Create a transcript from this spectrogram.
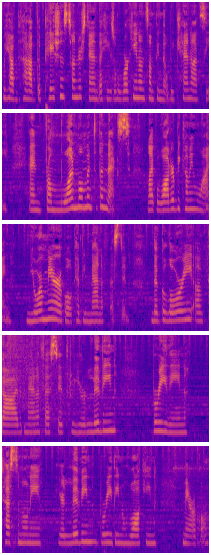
We have to have the patience to understand that He's working on something that we cannot see. And from one moment to the next, like water becoming wine, your miracle can be manifested. the glory of God manifested through your living, breathing testimony, your living, breathing, walking miracle.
